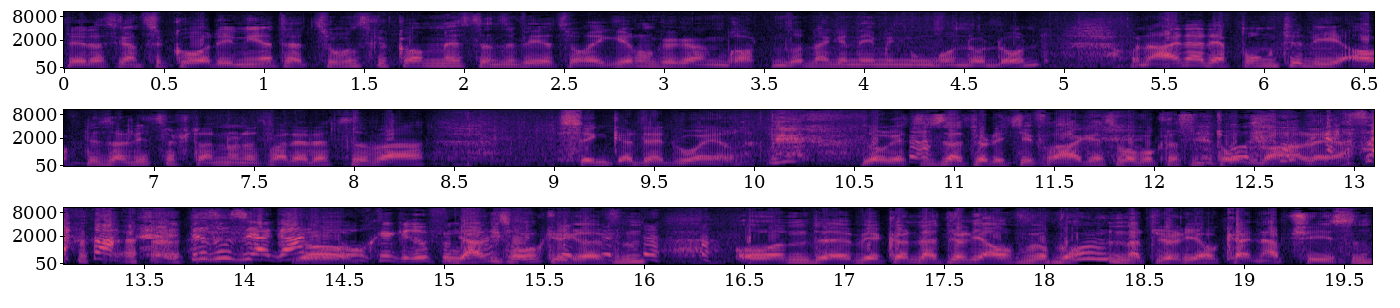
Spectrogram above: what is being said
der das Ganze koordiniert hat, zu uns gekommen ist, dann sind wir hier zur Regierung gegangen, brauchten Sondergenehmigung und, und, und. Und einer der Punkte, die auf dieser Liste standen, und das war der letzte, war Sink a Dead Whale. So, jetzt ist natürlich die Frage, jetzt mal, wo kriegst du einen toten Wal her? Das ist ja ganz So, hochgegriffen. Ganz hochgegriffen. Und äh, wir können natürlich auch, wir wollen natürlich auch keinen abschießen.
